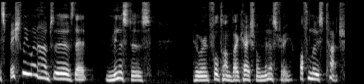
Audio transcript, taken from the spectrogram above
especially when I observe that ministers who are in full-time vocational ministry often lose touch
